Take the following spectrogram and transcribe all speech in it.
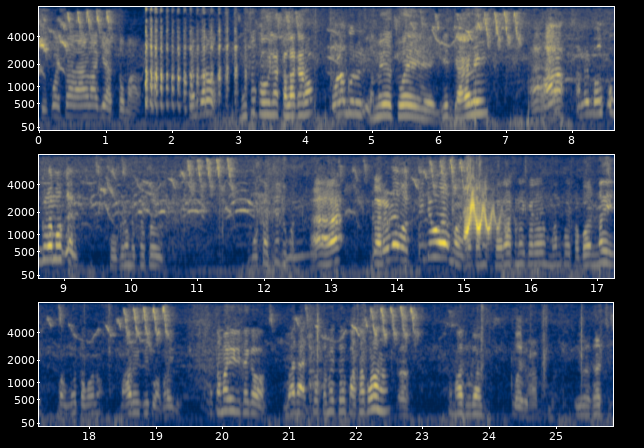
સુપરસ્ટાર આ લાગ્યા હતો મારા. કેમ કરો? હું શું કહું એટલે કલાકારો? બોલો ગુરુજી. તમે તોય ગીત ગાયા લઈ હા હા અમે બહુ પ્રોગ્રામો કરે. પ્રોગ્રામ એટલે તો મોટા છે જ ઉપર. હા હા કરોડો વખતે જોવો મને આ તમે કર્યા કે નહીં કરે મને કોઈ ખબર નહીં પણ હું તમારો મારું ગીત વાપરાઈ દઉં. તો તમારી રીતે ગાવા બરાબર. તો તમે તો પાછા પડો ને હા, તો મારા જોડે આવજો. બરાબર. એ વાત સાચી.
